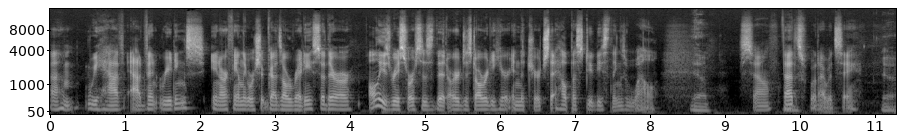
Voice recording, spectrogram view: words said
Um, we have Advent readings in our family worship guides already, so there are all these resources that are just already here in the church that help us do these things well. Yeah. So that's what I would say. Yeah.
